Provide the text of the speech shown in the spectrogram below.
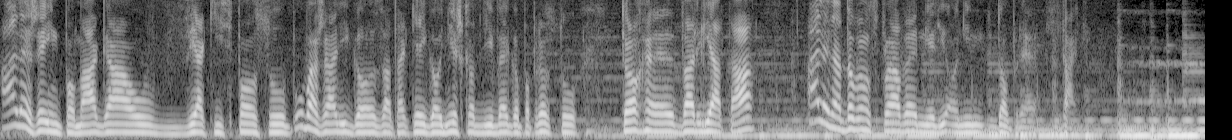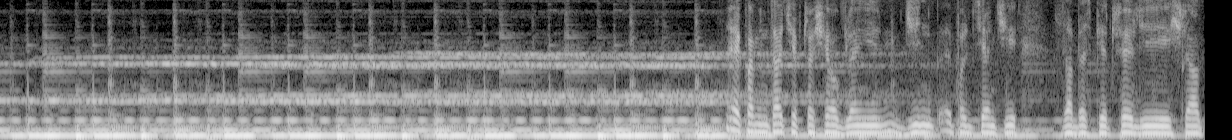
ale że im pomagał w jakiś sposób, uważali go za takiego nieszkodliwego, po prostu trochę wariata, ale na dobrą sprawę mieli o nim dobre zdanie. Jak pamiętacie, w czasie oględzin policjanci zabezpieczyli ślad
